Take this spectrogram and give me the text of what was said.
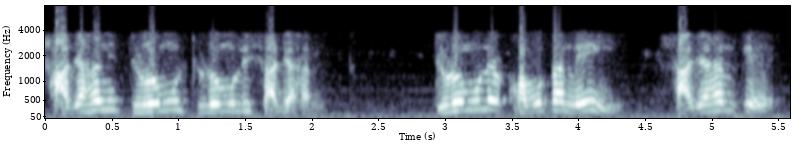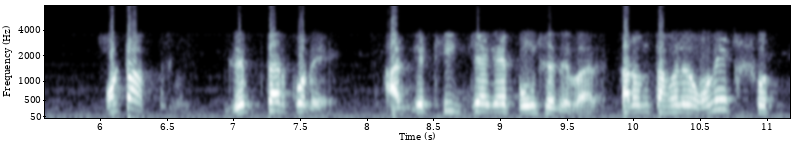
শাহজাহানই তৃণমূল, তৃণমূলই শাহজাহান। তৃণমূলের ক্ষমতা নেই শাহজাহানকে হঠাৎ গ্রেপ্তার করে আজকে ঠিক জায়গায় পৌঁছে দেবার। কারণ তাহলে অনেক সত্য,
